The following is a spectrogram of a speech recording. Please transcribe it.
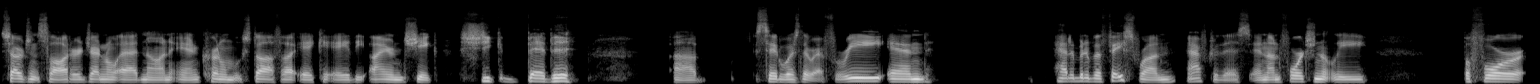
Sergeant Slaughter, General Adnan, and Colonel Mustafa, aka the Iron Sheik, Sheik Bebe. Uh, Sid was the referee and had a bit of a face run after this. And unfortunately, before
